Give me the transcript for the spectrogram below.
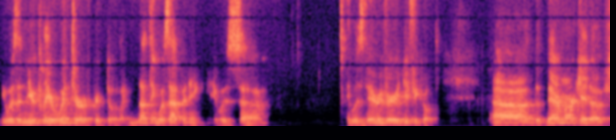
it was a nuclear winter of crypto. Like nothing was happening. It was. Um, it was very, very difficult. Uh, the bear market of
